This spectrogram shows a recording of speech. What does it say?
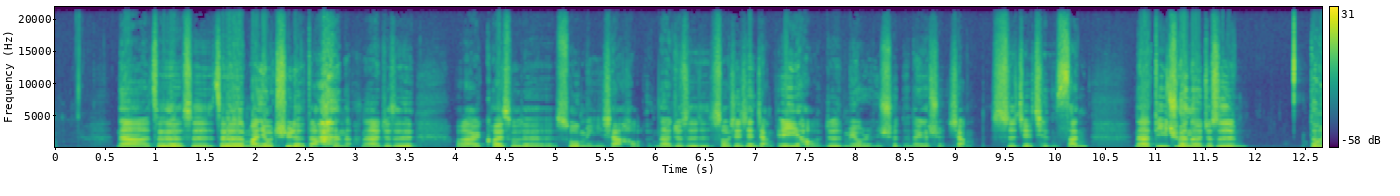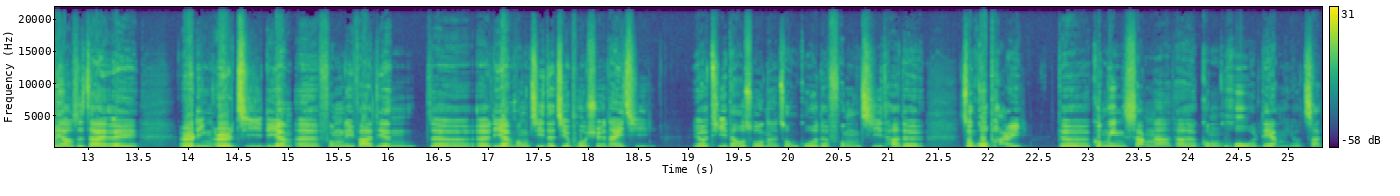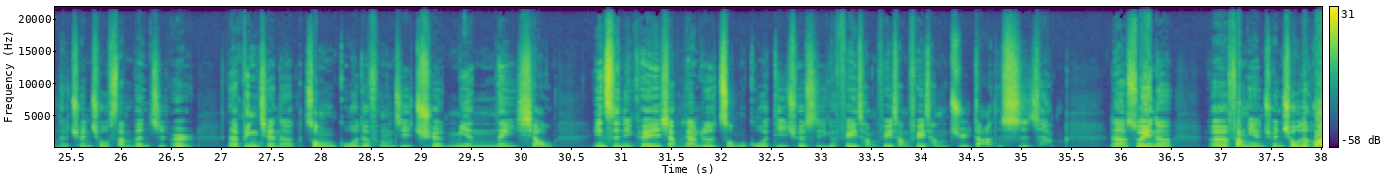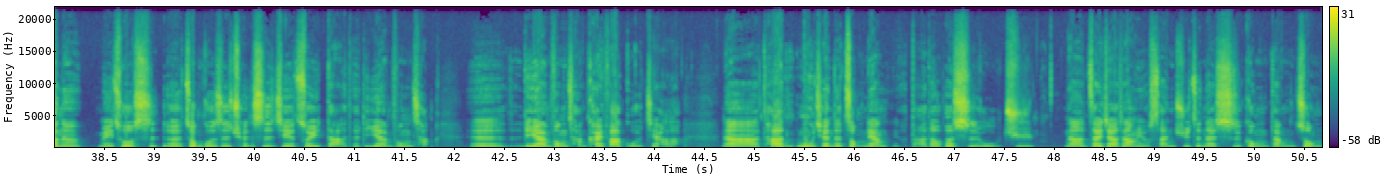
那这个是这个蛮有趣的答案啊。那就是我来快速的说明一下好了。那就是首先先讲 A 好了，就是没有人选的那个选项，世界前三。那的确呢，就是东尼老师在 A 二零二集离岸呃风力发电的呃离岸风机的解剖学那一集。有提到说呢，中国的风机，它的中国牌的供应商啊，它的供货量有占了全球三分之二。那并且呢，中国的风机全面内销，因此你可以想象，就是中国的确是一个非常非常非常巨大的市场。那所以呢，呃，放眼全球的话呢，没错，是呃，中国是全世界最大的离岸风场，呃，离岸风场开发国家了。那它目前的总量有达到二十五 G。那再加上有三 G 正在施工当中，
